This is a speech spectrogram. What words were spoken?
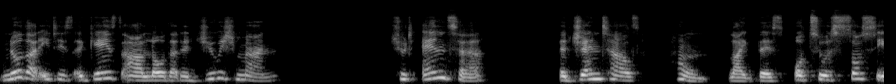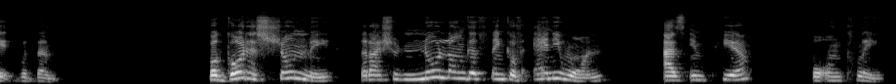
know that it is against our law that a Jewish man should enter a Gentile's home like this or to associate with them. But God has shown me that I should no longer think of anyone as impure or unclean.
